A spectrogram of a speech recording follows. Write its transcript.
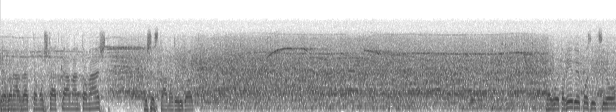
Grebenár vette most át Kámán Tamást, és ez támadó hiba. meg volt a védőpozíció.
